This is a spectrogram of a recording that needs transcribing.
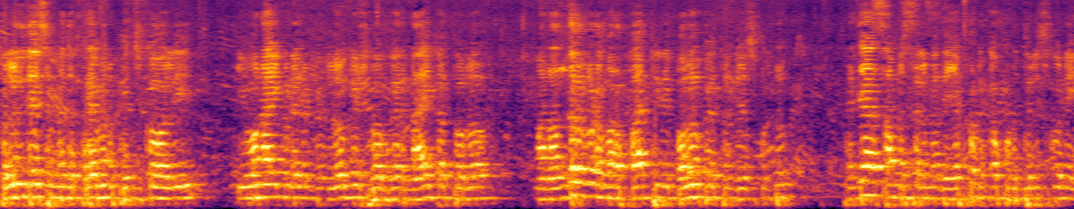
తెలుగుదేశం మీద ప్రేమను పెంచుకోవాలి. యువ నాయకుడైనటువంటి లోకేష్ బాబు గారి నాయకత్వంలో మనందరం కూడా మన పార్టీని బలోపేతం చేసుకుంటూ ప్రజా సమస్యల మీద ఎప్పటికప్పుడు తెలుసుకొని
